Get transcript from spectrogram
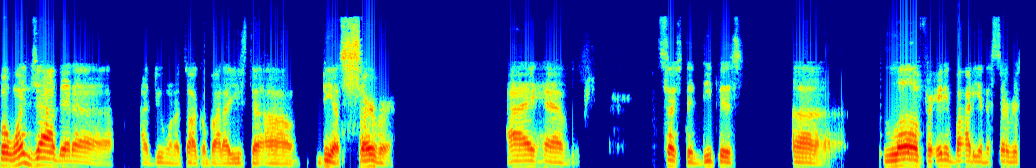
But one job that uh I do want to talk about, I used to um be a server. I have such the deepest uh love for anybody in the service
